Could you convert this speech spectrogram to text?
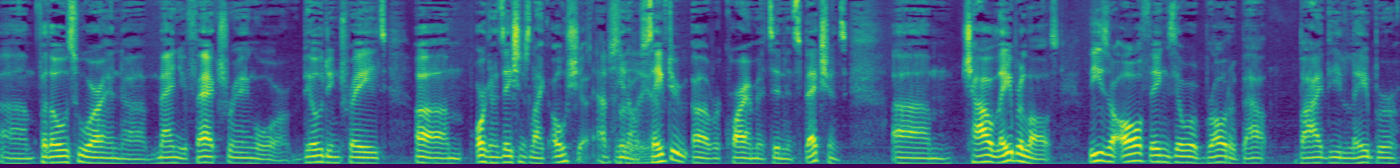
um, for those who are in uh, manufacturing or building trades, um, organizations like OSHA, Absolutely, you know, yeah. safety uh, requirements and inspections, um, child labor laws. These are all things that were brought about by the labor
